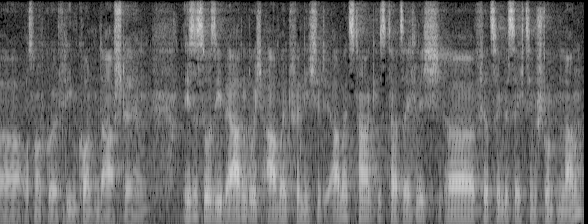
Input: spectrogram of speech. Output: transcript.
aus Nordkorea fliehen konnten, darstellen, ist es so, sie werden durch Arbeit vernichtet. Ihr Arbeitstag ist tatsächlich 14 bis 16 Stunden lang.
